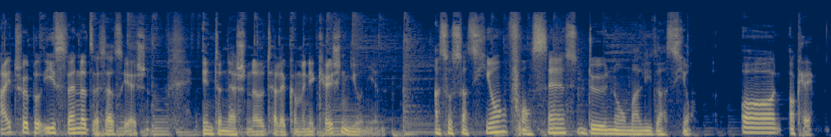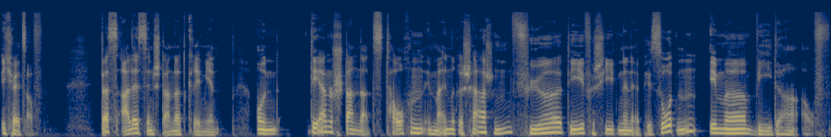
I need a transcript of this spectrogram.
IEEE Standards Association, International Telecommunication Union, Association Française de Normalisation. Und okay, ich höre jetzt auf. Das alles sind Standardgremien. Und deren Standards tauchen in meinen Recherchen für die verschiedenen Episoden immer wieder auf.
